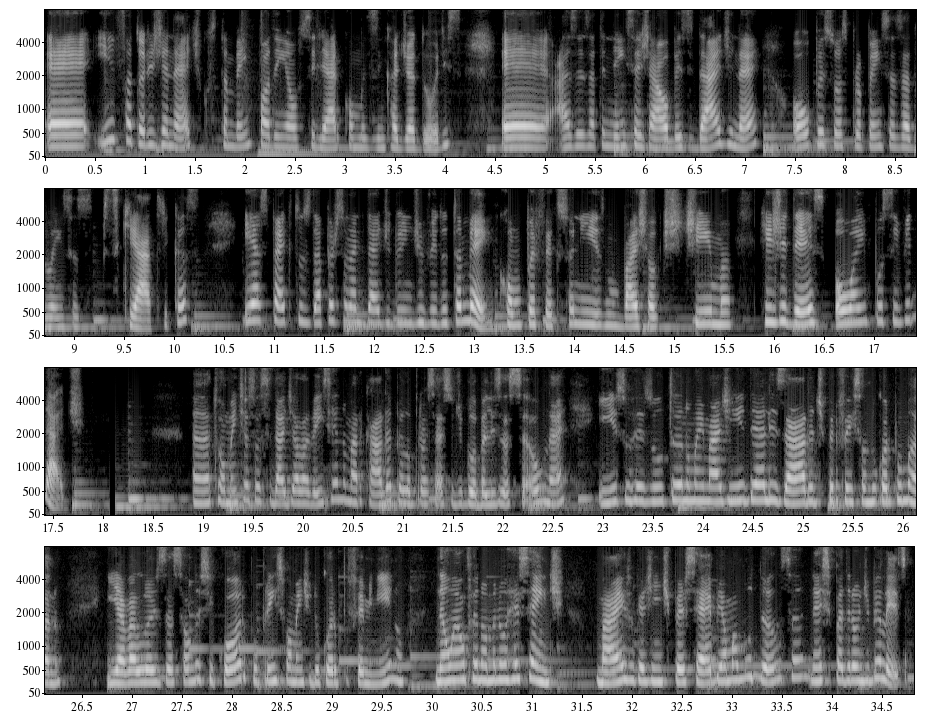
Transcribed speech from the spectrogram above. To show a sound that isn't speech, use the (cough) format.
É, e fatores genéticos também podem auxiliar como desencadeadores. É, às vezes a tendência já à obesidade, né? Ou pessoas propensas a doenças psiquiátricas. E aspectos da personalidade do indivíduo também, como perfeccionismo, baixa autoestima, rigidez ou a impulsividade. Atualmente a sociedade ela vem sendo marcada pelo processo de globalização, né? E isso resulta numa imagem idealizada de perfeição do corpo humano. E a valorização desse corpo, principalmente do corpo feminino, não é um fenômeno recente, mas o que a gente percebe é uma mudança nesse padrão de beleza.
